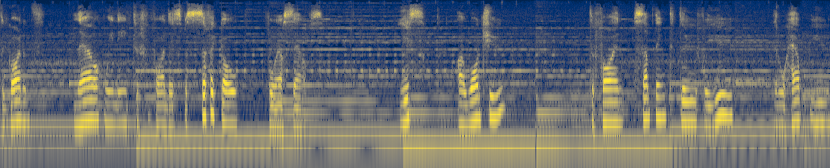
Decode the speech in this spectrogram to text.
the guidance, now we need to find a specific goal for ourselves. Yes, I want you to find something to do for you that will help you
